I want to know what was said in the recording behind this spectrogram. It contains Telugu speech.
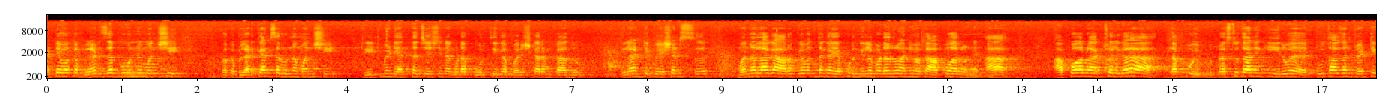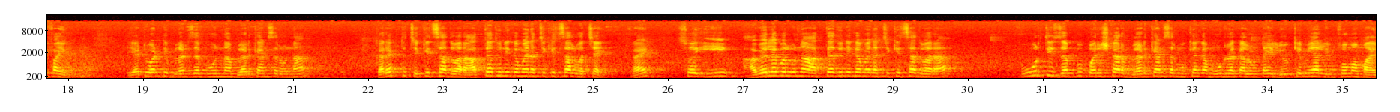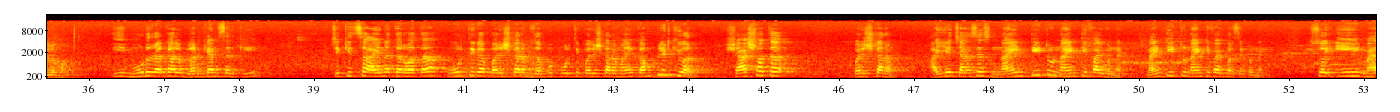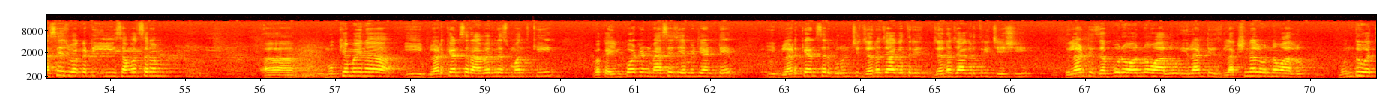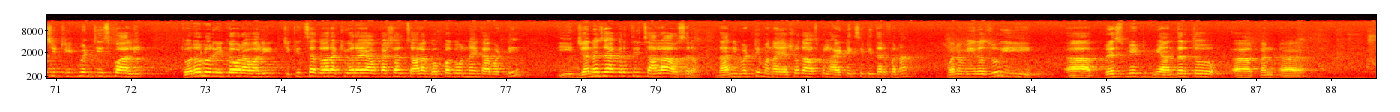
అంటే ఒక బ్లడ్ జబ్బు ఉన్న మనిషి ఒక బ్లడ్ క్యాన్సర్ ఉన్న మనిషి ట్రీట్మెంట్ ఎంత చేసినా కూడా పూర్తిగా పరిష్కారం కాదు. ఇలాంటి పేషెంట్స్ మనలాగా ఆరోగ్యవంతంగా ఎప్పుడు నిలబడరు అని ఒక అపోహలు ఉన్నాయి. ఆ అపోహలు యాక్చువల్గా తప్పు. ఇప్పుడు ప్రస్తుతానికి ఇరవై టూ థౌజండ్ ట్వంటీ ఫైవ్ ఎటువంటి బ్లడ్ జబ్బు ఉన్నా బ్లడ్ క్యాన్సర్ ఉన్నా కరెక్ట్ చికిత్స ద్వారా అత్యాధునికమైన చికిత్సలు వచ్చాయి రైట్ సో ఈ అవైలబుల్ ఉన్న అత్యాధునికమైన చికిత్స ద్వారా పూర్తి జబ్బు పరిష్కారం బ్లడ్ క్యాన్సర్ ముఖ్యంగా మూడు రకాలు ఉంటాయి ల్యూకెమియా లింఫోమా మైలోమా. ఈ మూడు రకాల బ్లడ్ క్యాన్సర్కి చికిత్స అయిన తర్వాత పూర్తిగా పరిష్కారం జబ్బు పూర్తి పరిష్కారం అయి కంప్లీట్ క్యూర్ శాశ్వత పరిష్కారం అయ్యే chances ninety two ninety five ఉన్నాయి. Ninety two ninety five percent ఉన్నాయి. సో ఈ మెసేజ్ ఒకటి ఈ సంవత్సరం ముఖ్యమైన ఈ బ్లడ్ క్యాన్సర్ అవేర్నెస్ మంత్కి ఒక ఇంపార్టెంట్ మెసేజ్ ఏమిటి అంటే ఈ బ్లడ్ క్యాన్సర్ గురించి జనజాగృతి జనజాగృతి చేసి ఇలాంటి జబ్బును ఉన్న వాళ్ళు ఇలాంటి లక్షణాలు ఉన్నవాళ్ళు ముందు వచ్చి ట్రీట్మెంట్ తీసుకోవాలి త్వరలో రికవర్ అవ్వాలి. చికిత్స ద్వారా క్యూర్ అయ్యే అవకాశాలు చాలా గొప్పగా ఉన్నాయి కాబట్టి ఈ జనజాగృతి చాలా అవసరం. దాన్ని బట్టి మన యశోద హాస్పిటల్ హైటెక్ సిటీ తరఫున మనం ఈరోజు ఈ ప్రెస్ మీట్ మీ అందరితో కన్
